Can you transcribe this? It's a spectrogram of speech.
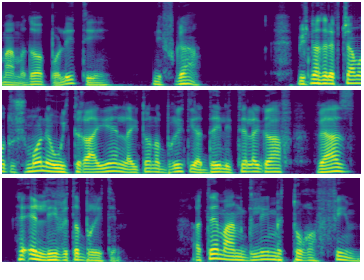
מעמדו הפוליטי נפגע. בשנת 1908 הוא התראיין לעיתון הבריטי הדיילי טלגרף, ואז העליב את הבריטים. אתם האנגלים מטורפים,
